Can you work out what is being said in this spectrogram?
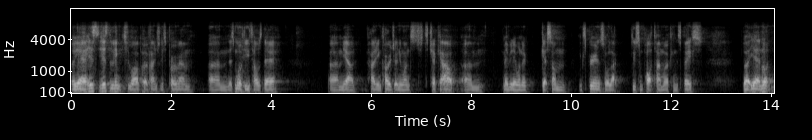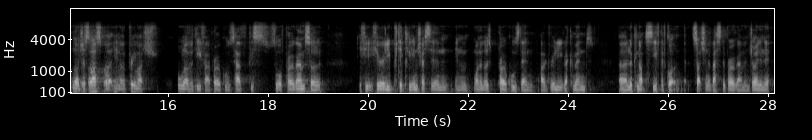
So yeah, here's here's the link to our Perp Evangelist program. Um, there's more details there. Um, yeah, I'd highly encourage anyone to, to check it out. Um, maybe they want to get some experience or like do some part-time work in the space. But yeah, not not just us, but you know, pretty much all other DeFi protocols have this sort of program. So if you if you're really particularly interested in in one of those protocols, then I'd really recommend uh, looking up to see if they've got such an ambassador program and joining it.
